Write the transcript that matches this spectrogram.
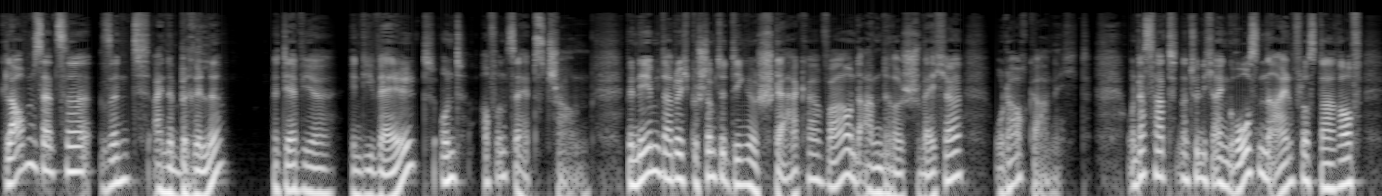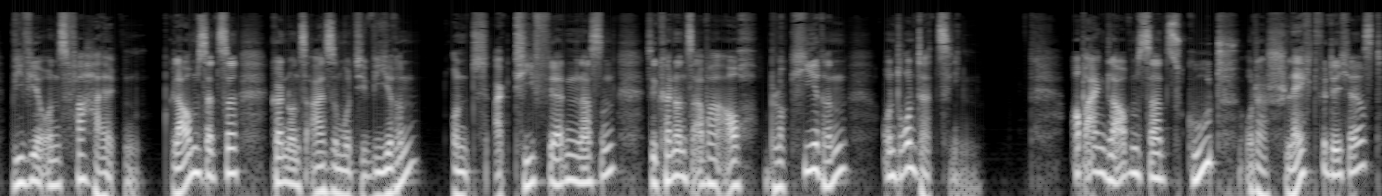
Glaubenssätze sind eine Brille, mit der wir in die Welt und auf uns selbst schauen. Wir nehmen dadurch bestimmte Dinge stärker wahr und andere schwächer oder auch gar nicht. Und das hat natürlich einen großen Einfluss darauf, wie wir uns verhalten. Glaubenssätze können uns also motivieren und aktiv werden lassen, sie können uns aber auch blockieren und runterziehen. Ob ein Glaubenssatz gut oder schlecht für dich ist,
